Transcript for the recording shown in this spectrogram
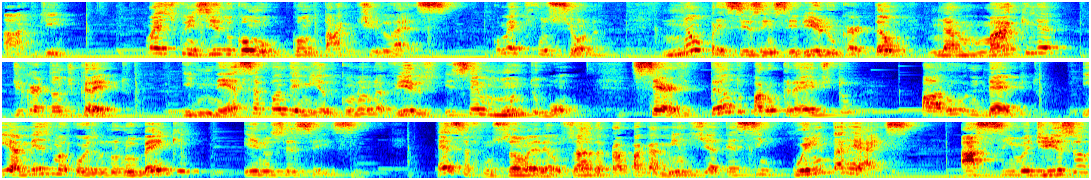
Aqui. Mais conhecido como contactless. Como é que funciona? Não precisa inserir o cartão na máquina de cartão de crédito. E nessa pandemia do coronavírus, isso é muito bom. Serve tanto para o crédito, para o débito. E a mesma coisa no Nubank e no C6. Essa função é usada para pagamentos de até 50 reais. Acima disso,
